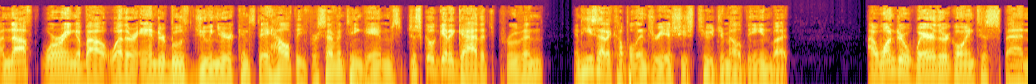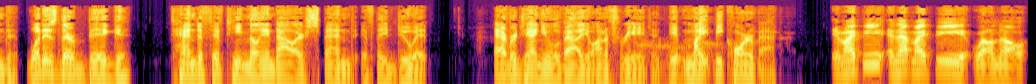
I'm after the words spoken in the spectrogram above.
Enough worrying about whether Andrew Booth Jr. can stay healthy for 17 games. Just go get a guy that's proven. And he's had a couple injury issues too, Jamel Dean. But I wonder where they're going to spend. What is their big 10 to 15 million dollar spend if they do it? Average annual value on a free agent. It might be cornerback. It might be, and that might be. Well, no,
